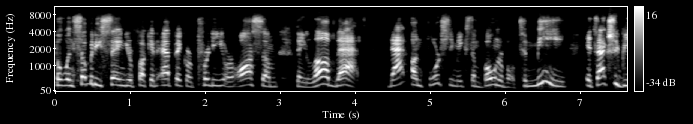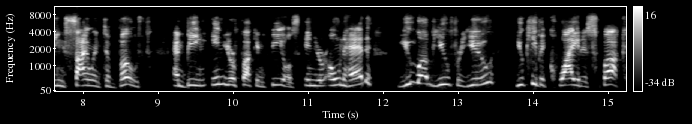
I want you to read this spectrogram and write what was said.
but when somebody's saying you're fucking epic or pretty or awesome, they love that that unfortunately makes them vulnerable. To me, it's actually being silent to both and being in your fucking feels, in your own head. You love you for you. You keep it quiet as fuck.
